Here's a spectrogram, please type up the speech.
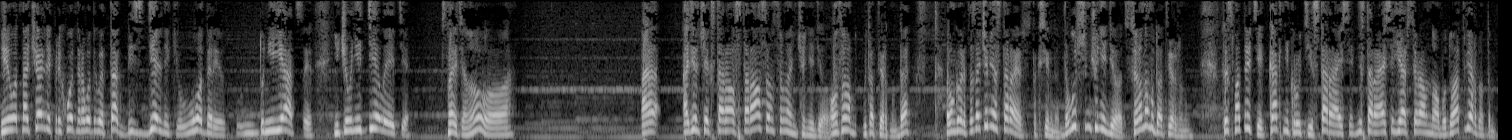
И вот начальник приходит на работу и говорит, так, бездельники, лодыри, тунеядцы, ничего не делаете. Смотрите, ну, а один человек старался, старался, он все равно ничего не делал. Он все равно будет отвергнут, да? Он говорит, а зачем я стараюсь так сильно? Да лучше ничего не делать, все равно буду отвергнутым. То есть смотрите, как ни крути, старайся, не старайся, я все равно буду отвергнутым.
